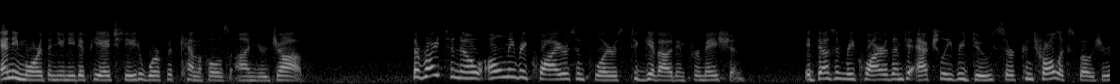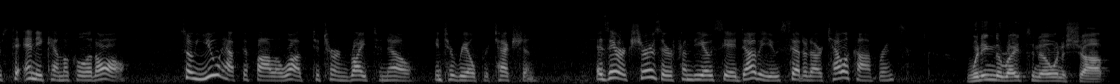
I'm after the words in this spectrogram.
any more than you need a PhD to work with chemicals on your job. The right to know only requires employers to give out information. It doesn't require them to actually reduce or control exposures to any chemical at all. So you have to follow up to turn right to know into real protection. As Eric Scherzer from the OCAW said at our teleconference, Winning the right to know in a shop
